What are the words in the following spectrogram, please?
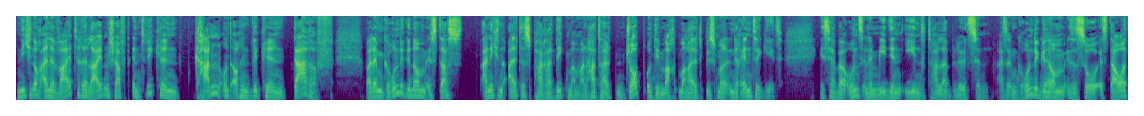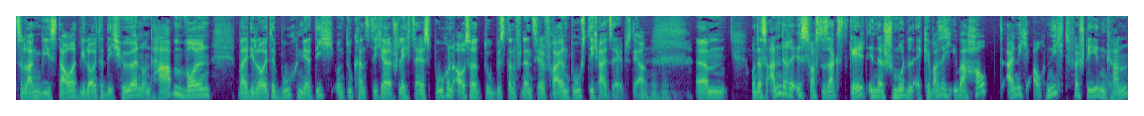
nicht noch eine weitere Leidenschaft entwickeln kann und auch entwickeln darf. Weil im Grunde genommen ist das eigentlich ein altes Paradigma. Man hat halt einen Job und die macht man halt, bis man in Rente geht. Ist ja bei uns in den Medien eh ein totaler Blödsinn. Also im Grunde genommen ja. ist es so, es dauert so lange, wie es dauert, wie Leute dich hören und haben wollen, weil die Leute buchen ja dich und du kannst dich ja schlecht selbst buchen, außer du bist dann finanziell frei und buchst dich halt selbst, ja. Mhm. Ähm, und das andere ist, was du sagst, Geld in der Schmuddelecke, was ich überhaupt eigentlich auch nicht verstehen kann,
